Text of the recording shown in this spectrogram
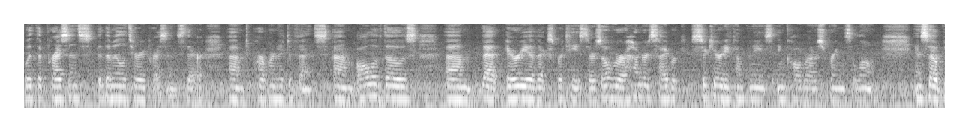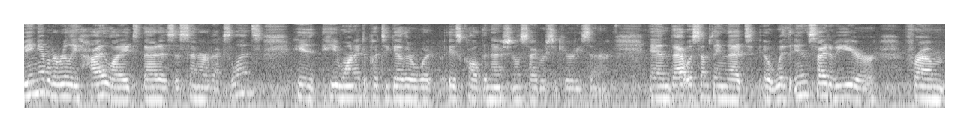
with the presence, the military presence there, um, Department of Defense, um, all of those, um, that area of expertise. There's over a hundred cybersecurity companies in Colorado Springs alone, and so being able to really highlight that as a center of excellence, he he wanted to put together what is called the National Cybersecurity Center, and that was something that uh, with inside of a year from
